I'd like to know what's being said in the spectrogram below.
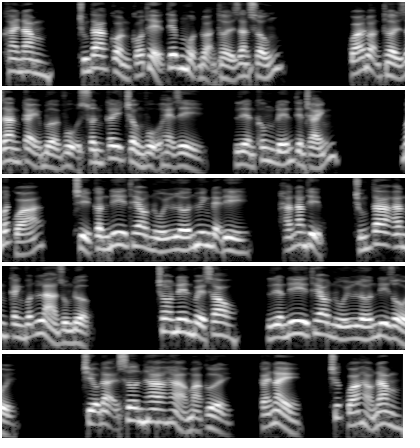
Khai năm, chúng ta còn có thể tiếp một đoạn thời gian sống. Quá đoạn thời gian cày bừa vụ xuân cây trồng vụ hè gì, liền không đến tiền tránh. Bất quá, chỉ cần đi theo núi lớn huynh đệ đi, hắn ăn thịt, chúng ta ăn canh vẫn là dùng được. Cho nên về sau, liền đi theo núi lớn đi rồi. Triệu Đại Sơn ha hả mà cười, cái này, trước quá hảo năm,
